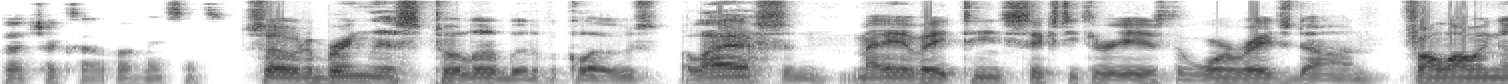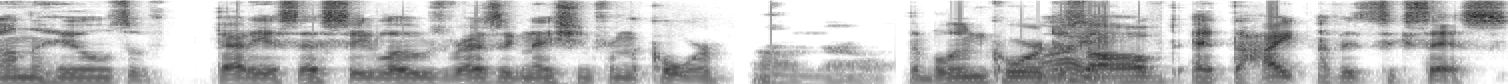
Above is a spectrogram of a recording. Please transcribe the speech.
that checks out. That makes sense. So, to bring this to a little bit of a close, alas, in May of 1863, as the war raged on, following on the heels of Thaddeus S.C. Lowe's resignation from the Corps, Oh no. the Balloon Corps Why? dissolved at the height of its success.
